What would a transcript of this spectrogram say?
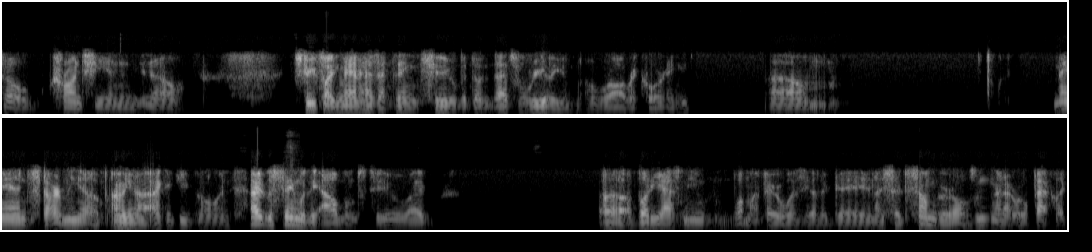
so crunchy and, you know, Street Fight Man has that thing too, but the, that's really a raw recording. Um, man, start me up. I mean, I, I could keep going. I, the same with the albums too. I uh, a buddy asked me what my favorite was the other day, and I said some girls, and then I wrote back like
